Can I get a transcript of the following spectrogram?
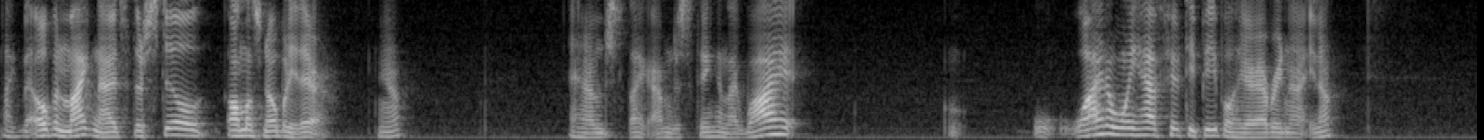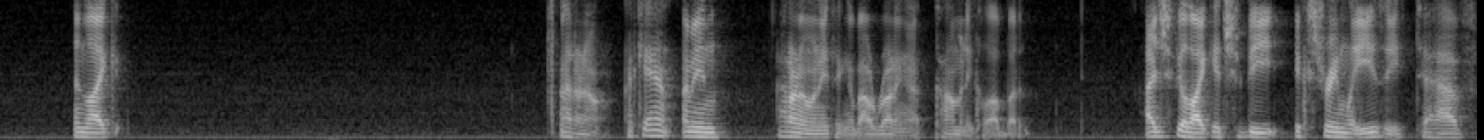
like the open mic nights. There's still almost nobody there, you know. And I'm just like, I'm just thinking like, why, why don't we have 50 people here every night, you know? And like, I don't know. I can't. I mean, I don't know anything about running a comedy club, but I just feel like it should be extremely easy to have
